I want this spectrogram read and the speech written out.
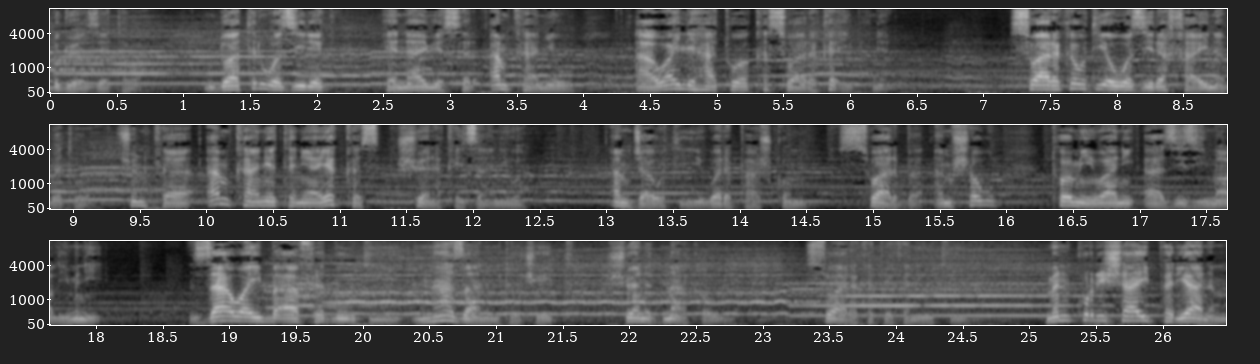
بگوێزێتەوە دواتر وەزیرێک هێناویە سەر ئەم کانیە و ئاوای لێ هاتووە کە سوارەکە ئەیبینێن سوارەکەوتی ئەو وەزیرە خایی نەبێتەوە چونکە ئەم کانێ تەنیا یەک کەس شوێنەکەی زانیوە ئەم جاوتی وەرە پاشکۆم سوار بە ئەمشە و تۆ میوانی ئازیزی ماڵی منی زاوای بە ئافرەت وتی نازانم تۆ چیت شوێنت ناکەوم سوارەکە پێکەنی وتی من کوڕی شای پەریانم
